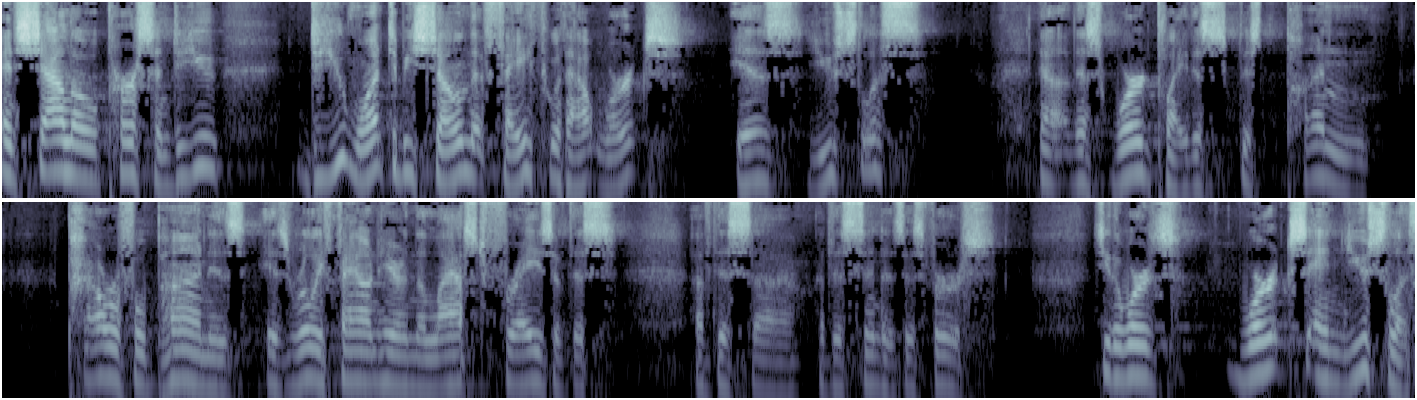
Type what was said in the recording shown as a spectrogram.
and shallow person, do you, do you want to be shown that faith without works is useless? Now, this wordplay, this, this pun powerful pun is, is really found here in the last phrase of this, of this, uh, of this sentence, this verse. See the words works and useless.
